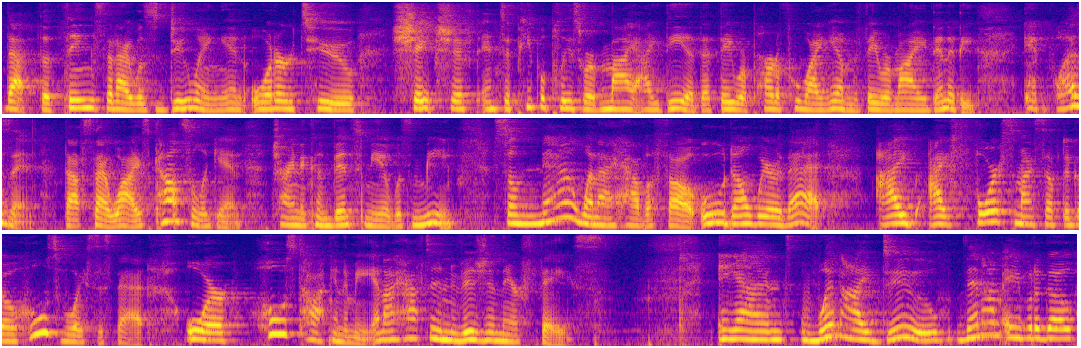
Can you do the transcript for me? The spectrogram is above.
that the things that I was doing in order to shapeshift into people please were my idea, that they were part of who I am, that they were my identity. It wasn't. That's that wise counsel again, trying to convince me it was me. So now when I have a thought, ooh, don't wear that, I, I force myself to go, whose voice is that? Or who's talking to me? And I have to envision their face. And when I do, then I'm able to go,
